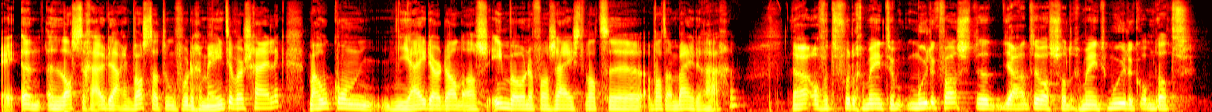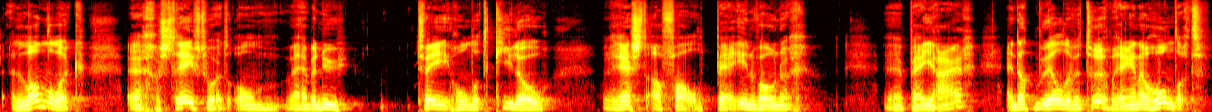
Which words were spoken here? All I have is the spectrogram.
een, een, lastige uitdaging, was dat toen voor de gemeente waarschijnlijk. Maar hoe kon jij daar dan als inwoner van Zeist wat, uh, wat aan bijdragen? Nou, of het voor de gemeente moeilijk was, dat, ja, het was voor de gemeente moeilijk omdat landelijk uh, gestreefd wordt om. We hebben nu 200 kilo restafval per inwoner per jaar. En dat wilden we terugbrengen naar 100.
